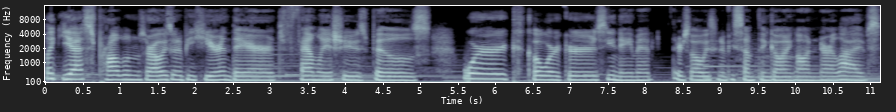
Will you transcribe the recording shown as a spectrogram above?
Like, yes, problems are always going to be here and there. family issues, bills, work, coworkers, you name it. There's always going to be something going on in our lives.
